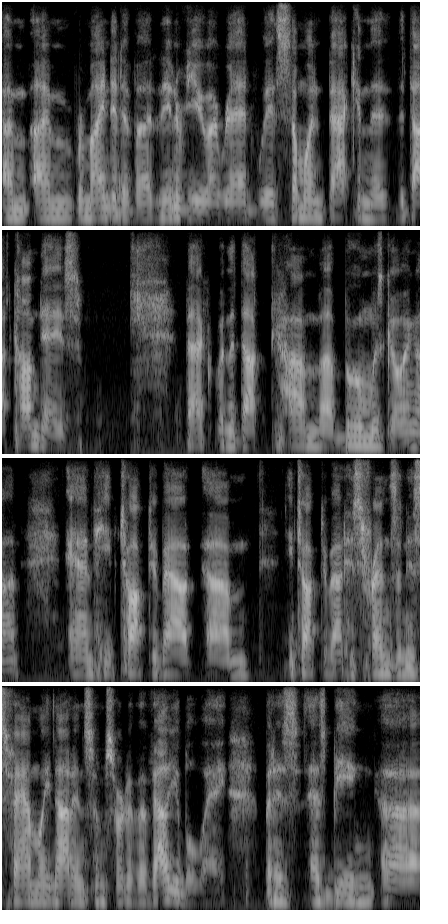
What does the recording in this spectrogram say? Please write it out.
I'm, I'm reminded of an interview I read with someone back in the the dot com days, back when the dot com uh, boom was going on, and he talked about um, he talked about his friends and his family not in some sort of a valuable way, but as as being uh,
